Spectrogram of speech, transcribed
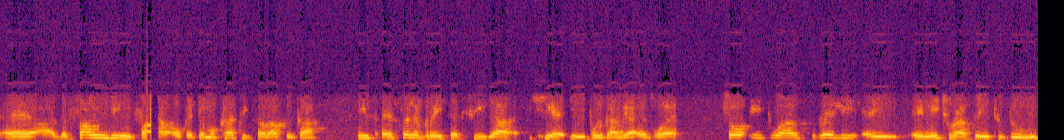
uh, the founding father of a democratic South Africa, is a celebrated figure here in Bulgaria as well. So it was really a, a natural thing to do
